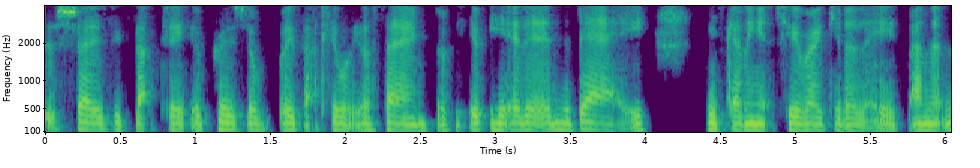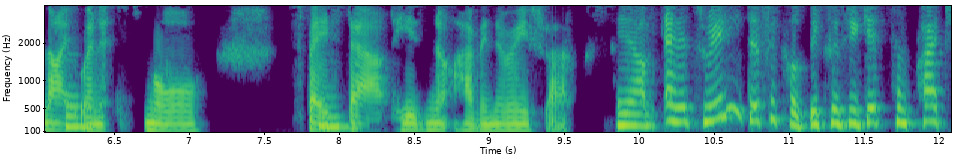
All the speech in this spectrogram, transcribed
of shows exactly, it proves exactly what you're saying. So he, in the day, he's getting it too regularly. And at night mm-hmm. when it's more, spaced mm-hmm. out, he's not having the reflux. Yeah. And it's really difficult because you get some quite,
